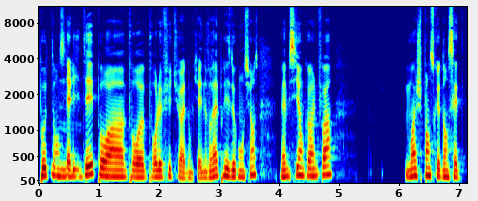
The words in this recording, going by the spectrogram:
potentialités pour euh, pour pour le futur. Et donc il y a une vraie prise de conscience même si encore une fois moi je pense que dans cette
